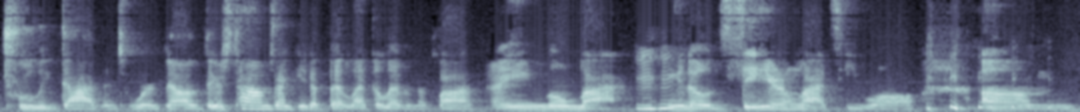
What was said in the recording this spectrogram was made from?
truly dive into work. Now, there's times I get up at like eleven o'clock. I ain't gonna lie, mm-hmm. you know, sit here and lie to you all. um,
